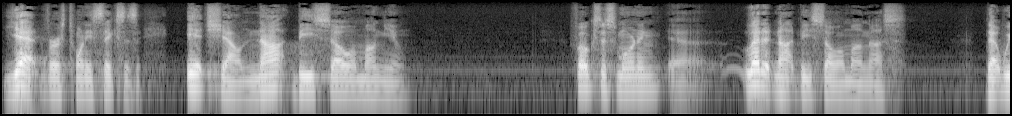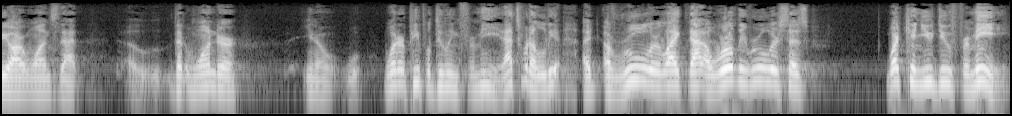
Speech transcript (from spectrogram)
yet, verse 26 says, it shall not be so among you. Folks, this morning, uh, let it not be so among us that we are ones that, uh, that wonder, you know, what are people doing for me? That's what a, a, a ruler like that, a worldly ruler says, What can you do for me?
